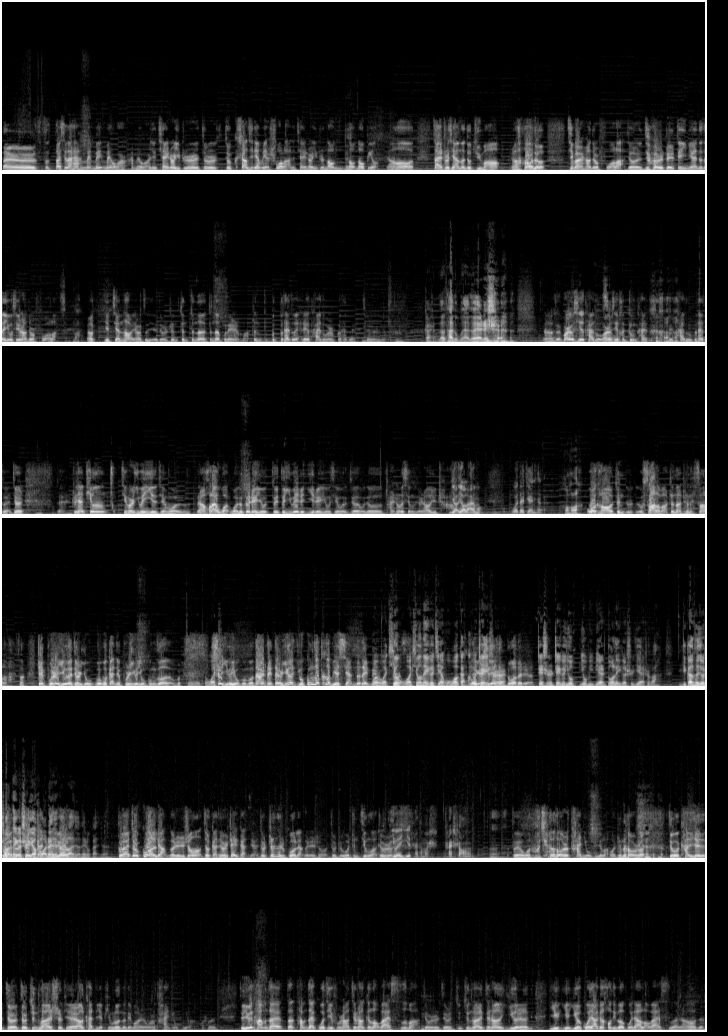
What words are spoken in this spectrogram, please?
但是到现在还还没没没有玩，还没有玩，因为前一阵一直就是就上期节目也说了，就前一阵一直闹闹闹病，然后在之前呢就巨忙，然后就基本上就是佛了，就是就是这 这一年就在游戏上就是佛了，行吧然后也检讨一下自己，就是真真真的真的不那什么，真不不太对，这个态度是不太对，确实是。干什么的态度不太对啊？这是啊，对，玩游戏的态度，玩游戏很重态度，这态度不太对，就是。对，之前听集合 EVE 的节目，然后后来我我就对这游对对一 v 这 e 这个游戏，我就觉得我就产生了兴趣，然后去查。要要来吗？我再捡起来。我靠，真算了吧，真的真的算了吧，算这不是一个就是有我我感觉不是一个有工作的，不是是一个有工作，但是得得是一个有工作特别闲的那我我听我听那个节目，我感觉这是很多的人，这是这个又又比别人多了一个世界，是吧？你干脆就上那个世界活着去得了，就那种感觉。对，就是过了两个人生，就感觉是这个感觉，就真的是过了两个人生，就是我真惊了，就是 EVE 太他妈太伤了。嗯，对我我觉得我说太牛逼了，我真的我说，就我看一些就是就军团视频，然后看底下评论的那帮人，我说太牛逼了，我说，就因为他们在在他们在国际服上经常跟老外撕嘛，就是就是军军团经常一个人一一一个国家跟好几个国家老外撕，然后就。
